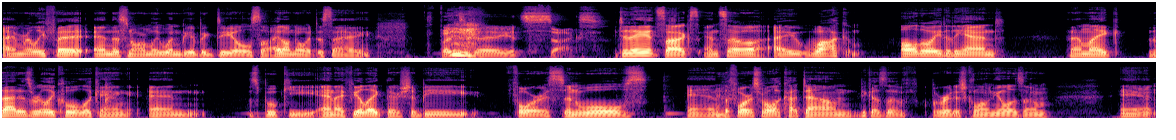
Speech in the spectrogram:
I'm really fit and this normally wouldn't be a big deal, so I don't know what to say But today it sucks. today it sucks and so i walk all the way to the end and i'm like that is really cool looking and spooky and i feel like there should be forests and wolves and the forests were all cut down because of british colonialism And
